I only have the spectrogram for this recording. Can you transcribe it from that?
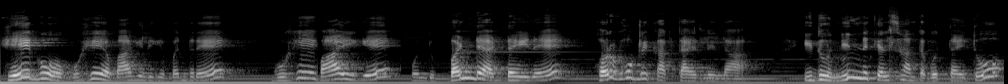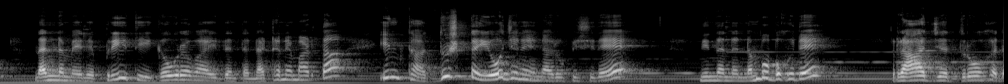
ಹೇಗೋ ಗುಹೆಯ ಬಾಗಿಲಿಗೆ ಬಂದರೆ ಗುಹೆ ಬಾಯಿಗೆ ಒಂದು ಬಂಡೆ ಅಡ್ಡ ಇದೆ, ಹೊರಗೆ ಹೋಗ್ಲಿಕ್ಕಾಗ್ತಾ ಇರಲಿಲ್ಲ. ಇದು ನಿನ್ನ ಕೆಲಸ ಅಂತ ಗೊತ್ತಾಯಿತು. ನನ್ನ ಮೇಲೆ ಪ್ರೀತಿ, ಗೌರವ ಇದೆ ಅಂತ ನಟನೆ ಮಾಡ್ತಾ ಇಂಥ ದುಷ್ಟ ಯೋಜನೆಯನ್ನು ರೂಪಿಸಿದೆ. ನಿನ್ನನ್ನು ನಂಬಬಹುದೇ? ರಾಜದ್ರೋಹದ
